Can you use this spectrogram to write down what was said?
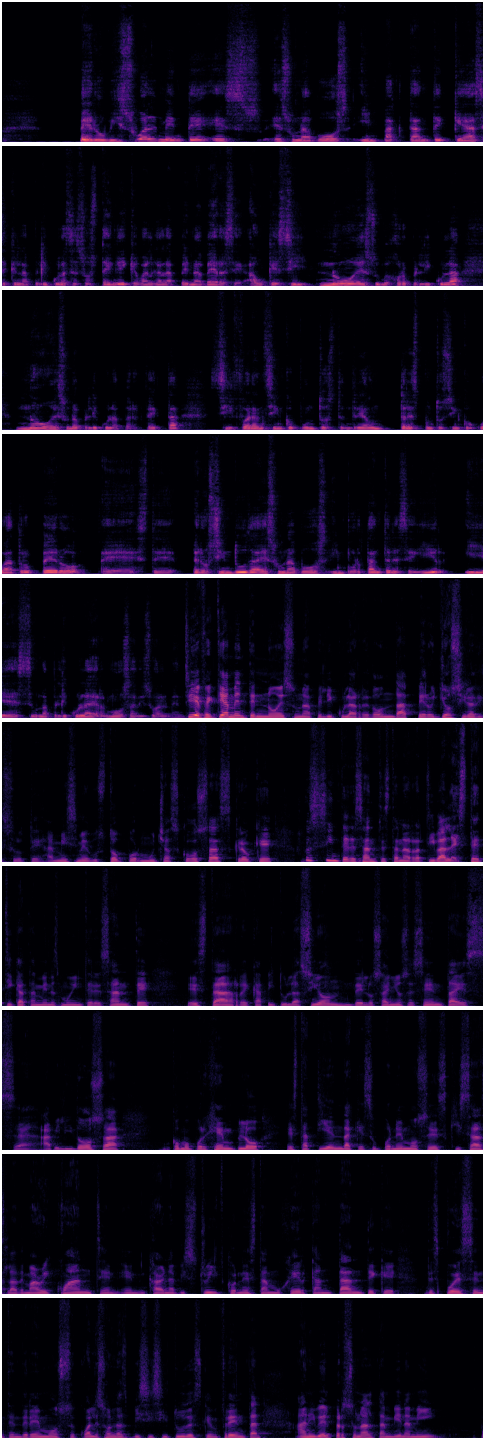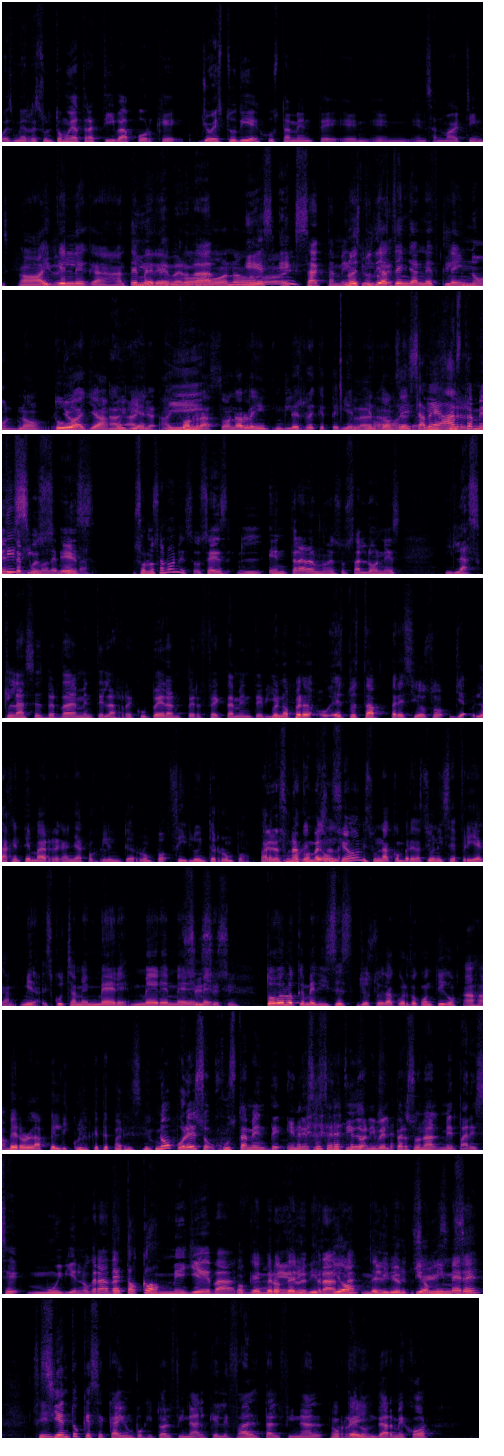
pero visualmente es, es una voz impactante que hace que la película se sostenga y que valga la pena verse, aunque sí, no es su mejor película, no es una película perfecta, si fueran 5 puntos tendría un 3.54, pero, este, pero sin duda es una voz importante de seguir y es una película hermosa visualmente. Sí, efectivamente no es una película redonda, pero yo sí la disfruté. A mí sí me gustó por muchas cosas. Creo que pues es interesante esta narrativa. La estética también es muy interesante. Esta recapitulación de los años 60 es eh, habilidosa. Como por ejemplo esta tienda que suponemos es quizás la de Mary Quant en, en Carnaby Street con esta mujer cantante que después entenderemos cuáles son las vicisitudes que enfrentan. A nivel personal también a mí pues me resultó muy atractiva porque yo estudié justamente en, en, en San Martins. Ay, qué elegante, y de merengón. verdad es exactamente ¿No estudiaste en Janet Klein? No, no, No, tú yo- allá, muy a- bien. allá. Ay, Y- con razón habla inglés requete bien. Claro. Y entonces, sabe y justamente pues es son los salones, o sea, es entrar a uno de esos salones y las clases verdaderamente las recuperan perfectamente bien. Bueno, pero esto está precioso. Ya- La gente me va a regañar porque lo interrumpo. Sí, lo interrumpo. Pero es una conversación. es una conversación y se friegan. Mira, escúchame, mere, mere, mere, Sí, mere. sí, sí. Todo lo que me dices, yo estoy de acuerdo contigo. Ajá. Pero la película, ¿qué te pareció? No, por eso, justamente en ese sentido, a nivel personal, me parece muy bien lograda. Te tocó. Me lleva. Ok, pero ¿te divirtió? retrata, ¿Te divirtió mi mere? sí. ¿Sí? Siento que se cae un poquito al final, que le falta al final redondear mejor,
